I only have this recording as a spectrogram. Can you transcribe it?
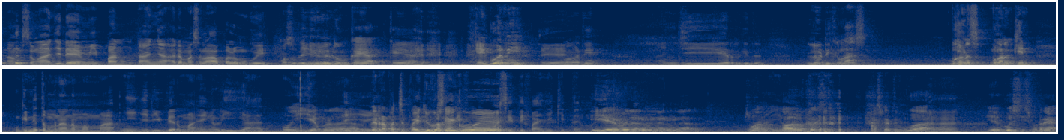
langsung aja DM Ipan tanya ada masalah apa lo sama gue. maksudnya Gitu. gini dong kayak kayak kayak gue nih Iya. gue ngerti anjir gitu lu di kelas bukan Ih, bukan mungkin mungkin dia temenan sama maknya jadi biar maknya ngeliat. oh iya benar Iya, biar iya. dapat cepet juga kayak Positif- gue Positif aja kita. emang. Iya benar benar benar. Cuman Nah, iya. kalau pers- perspektif Heeh. ya gue sih sebenarnya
